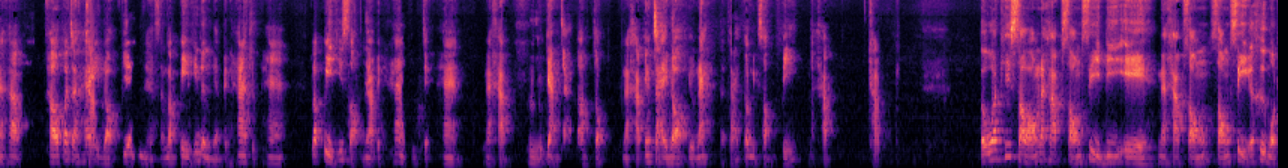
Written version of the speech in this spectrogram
นะครับเขาก็จะให้ดอกเบี้ยเนี่ยสำหรับปีที่1เนี่ยเป็น 5.5 แล้วปีที่2เนี่ยเป็น5.75นะครับทุกอย่างจ่ายตอนจบนะครับ ยังจ่ายดอกอยู่นะ แต่จ่ายต้นอีก 2 ปีนะครับครับ ตัวที่2นะครับ 24 DA นะครับ2 24 ก็คือหมด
